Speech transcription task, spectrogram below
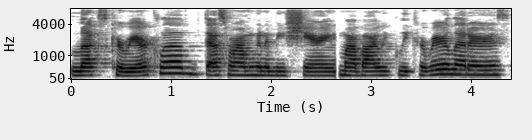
Lux Career Club. That's where I'm going to be sharing my biweekly career letters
